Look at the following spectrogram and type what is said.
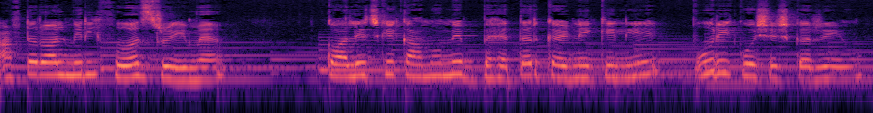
आफ्टर ऑल मेरी फ़र्स्ट ड्रीम है। कॉलेज के कामों में बेहतर करने के लिए पूरी कोशिश कर रही हूँ।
